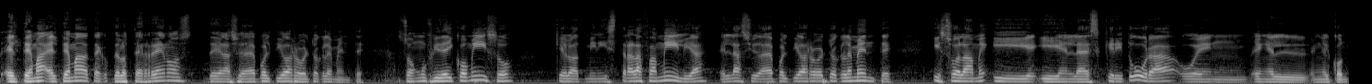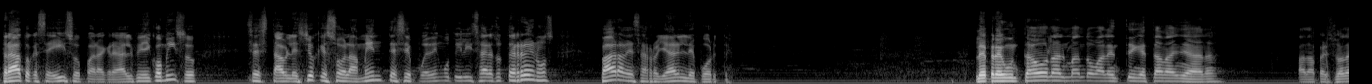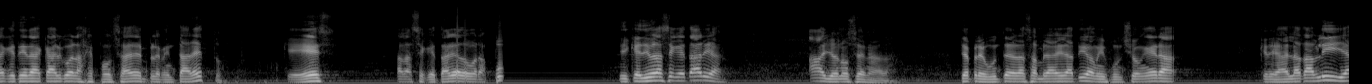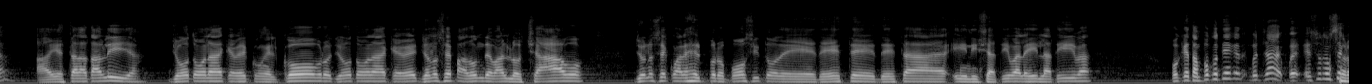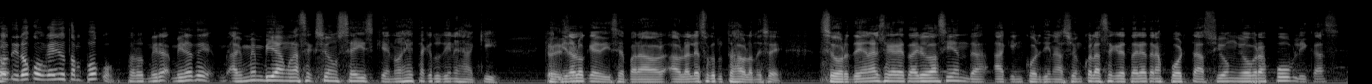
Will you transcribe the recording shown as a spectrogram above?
El tema, el tema de los terrenos de la ciudad deportiva Roberto Clemente. Son un fideicomiso que lo administra la familia en la ciudad deportiva Roberto Clemente y, solamente, y, en la escritura o en, en, el, en el contrato que se hizo para crear el fideicomiso se estableció que solamente se pueden utilizar esos terrenos para desarrollar el deporte. Le preguntaba a Armando Valentín esta mañana a la persona que tiene a cargo la responsabilidad de implementar esto que es a la secretaria de Obras Públicas. ¿Y qué dijo la secretaria? Ah, yo no sé nada. Te pregunté de la Asamblea Legislativa, mi función era crear la tablilla, ahí está la tablilla, yo no tengo nada que ver con el cobro, yo no tengo nada que ver, yo no sé para dónde van los chavos, yo no sé cuál es el propósito de, este, de esta iniciativa legislativa. Porque tampoco tiene que. Pues eso no se coordinó con ellos tampoco. Pero mira, mírate, a mí me envían una sección 6 que no es esta que tú tienes aquí que mira lo que dice, para hablar de eso que tú estás hablando. Dice, se ordena al secretario de Hacienda a que en coordinación con la Secretaría de Transportación y Obras Públicas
